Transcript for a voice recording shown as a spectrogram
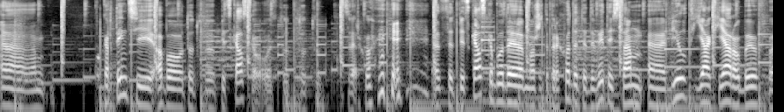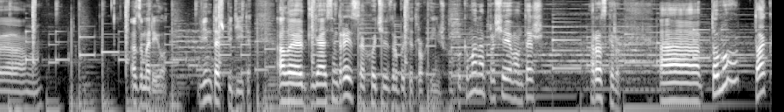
Е, По картинці або тут підсказка, ось тут, тут, тут зверху. Ось тут підсказка буде, можете переходити, дивитись. Там е, білд, як я робив е, Азумаріло. Він теж підійде. Але для Сіндрейса хочу зробити трохи іншого покемона, про що я вам теж розкажу. А, тому так,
